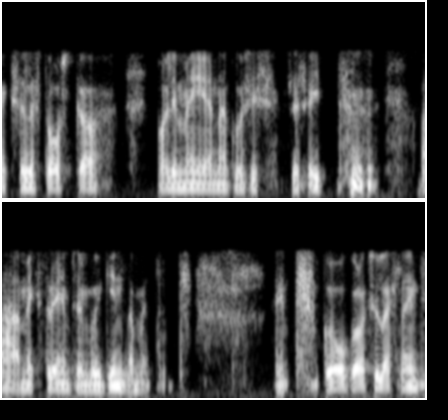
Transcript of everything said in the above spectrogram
eks sellest hoost ka oli meie nagu siis see sõit vähem ekstreemsem või kindlam, et, et et kui hoog oleks üles läinud,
